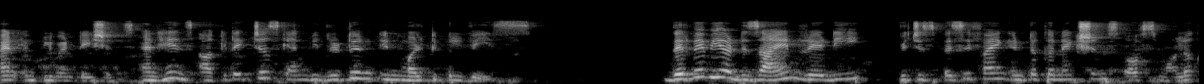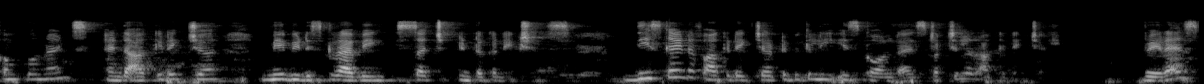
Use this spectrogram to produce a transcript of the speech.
and implementations and hence architectures can be written in multiple ways. There may be a design ready which is specifying interconnections of smaller components and the architecture may be describing such interconnections. This kind of architecture typically is called as structural architecture. Whereas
